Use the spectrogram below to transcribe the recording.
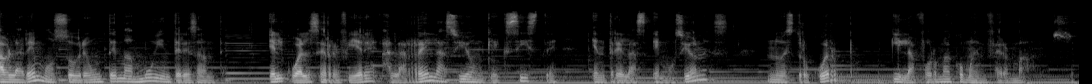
hablaremos sobre un tema muy interesante, el cual se refiere a la relación que existe entre las emociones, nuestro cuerpo y la forma como enfermamos.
